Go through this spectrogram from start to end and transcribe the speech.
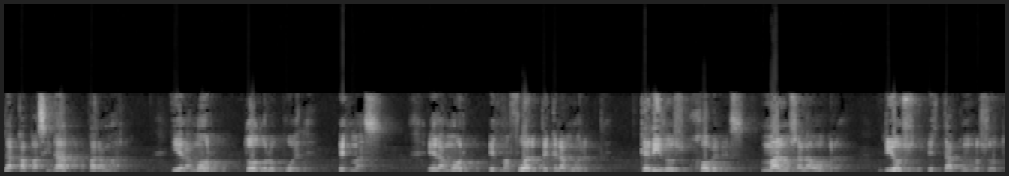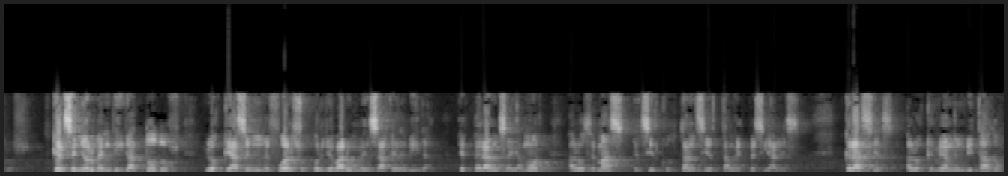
la capacidad para amar. Y el amor todo lo puede. Es más, el amor es más fuerte que la muerte. Queridos jóvenes, manos a la obra. Dios está con nosotros. Que el Señor bendiga a todos los que hacen un esfuerzo por llevar un mensaje de vida, esperanza y amor a los demás en circunstancias tan especiales. Gracias a los que me han invitado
